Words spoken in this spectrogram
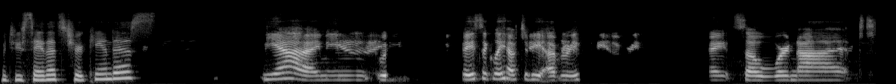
Would you say that's true, Candis? Yeah, I mean, we basically have to be everything, right? So we're not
